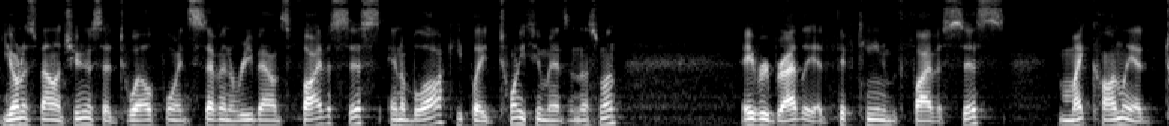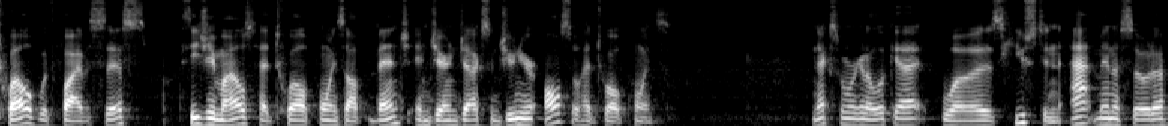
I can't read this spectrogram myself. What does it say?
Jonas Valanciunas had 12 points, 7 rebounds, 5 assists, and a block. He played 22 minutes in this one. Avery Bradley had 15 with 5 assists. Mike Conley had 12 with 5 assists. CJ Miles had 12 points off the bench, and Jaren Jackson Jr. also had 12 points. Next one we're going to look at was Houston at Minnesota.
